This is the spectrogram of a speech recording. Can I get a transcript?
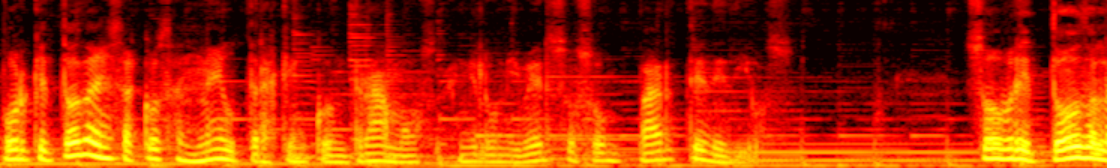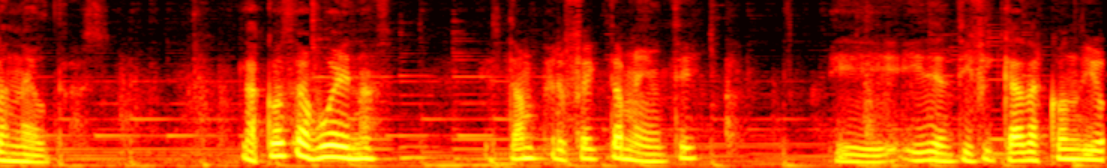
Porque todas esas cosas neutras que encontramos en el universo son parte de Dios. Sobre todo las neutras. Las cosas buenas están perfectamente eh, identificadas con Dios.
